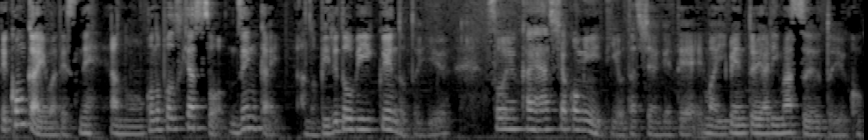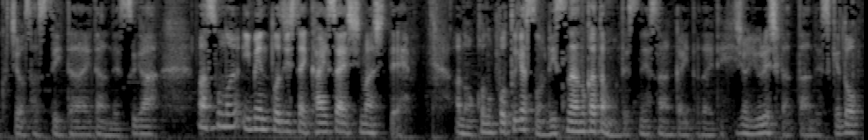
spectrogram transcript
で、今回はですね、あの、このポッドキャスト、前回、あの、ビルドウィークエンドという、そういう開発者コミュニティを立ち上げて、まあ、イベントやりますという告知をさせていただいたんですが、まあ、そのイベントを実際開催しまして、あの、このポッドキャストのリスナーの方もですね、参加いただいて非常に嬉しかったんですけど、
